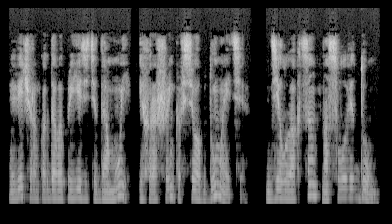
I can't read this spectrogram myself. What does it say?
Вечером, когда вы приедете домой и хорошенько все обдумаете, делаю акцент на слове «дом»,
